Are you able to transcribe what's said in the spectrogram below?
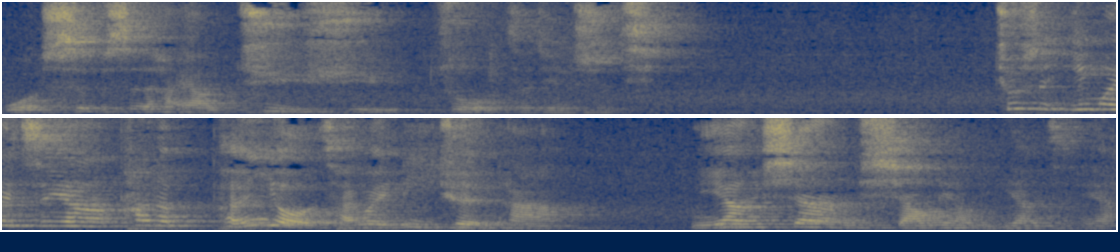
我是不是还要继续做这件事情？就是因为这样，他的朋友才会力劝他，你要像小鸟一样怎么样，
